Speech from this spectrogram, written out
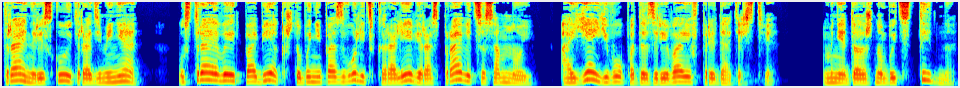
Трайн рискует ради меня, устраивает побег, чтобы не позволить королеве расправиться со мной, а я его подозреваю в предательстве. Мне должно быть стыдно.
